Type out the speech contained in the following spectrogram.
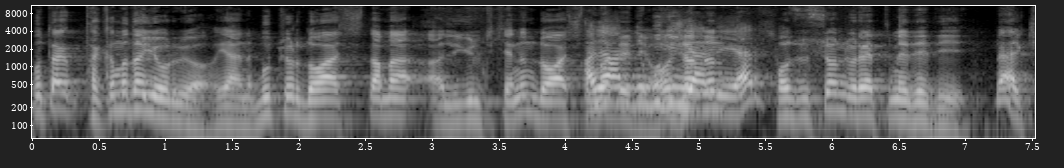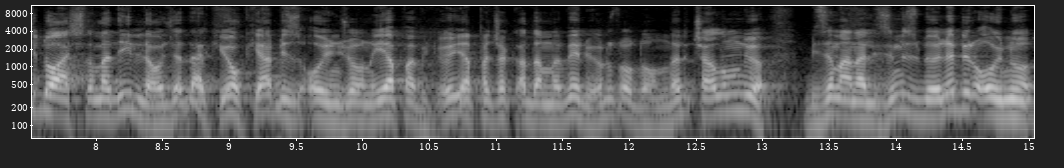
bu ta- takımı da yoruyor. Yani bu tür doğaçlama Ali Gültiken'in doğaçlama Ali dediği, hocanın yer- pozisyon üretme dediği. Belki doğaçlama değil de hoca der ki yok ya biz oyuncu onu yapabiliyor. Yapacak adamı veriyoruz o da onları çalımlıyor. Bizim analizimiz böyle bir oyunu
